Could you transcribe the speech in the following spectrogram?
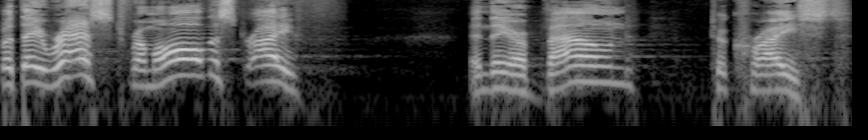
but they rest from all the strife and they are bound to Christ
